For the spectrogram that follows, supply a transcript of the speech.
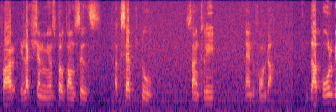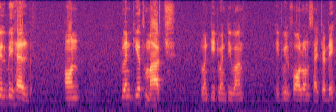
for election municipal councils except to Sankhli and Fonda. The poll will be held on 20th March 2021. It will fall on Saturday.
